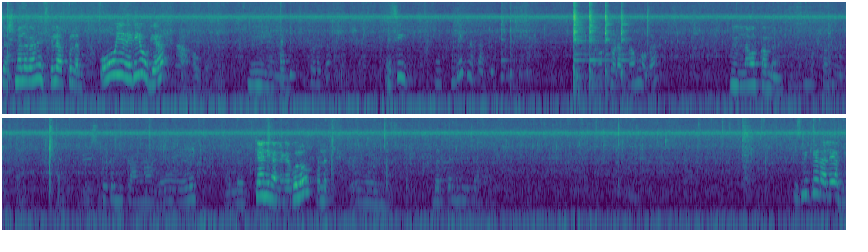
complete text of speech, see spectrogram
चश्मा लगाना इसके लिए आपको लग ओ ये रेडी हो गया। ऐसी? नमक थोड़ा कम होगा। नमक कम है। क्या निकालने का है? बोलो? इसमें क्या डाले अभी?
